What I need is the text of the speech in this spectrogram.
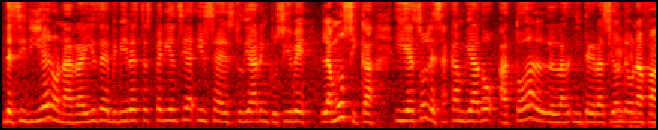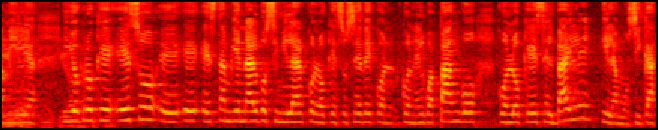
decidieron a raíz de vivir esta experiencia irse a estudiar inclusive la música y eso les ha cambiado a toda la integración de una familia. Y yo creo que eso eh, eh, es también algo similar con lo que sucede con, con el guapango, con lo que es el baile y la música.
